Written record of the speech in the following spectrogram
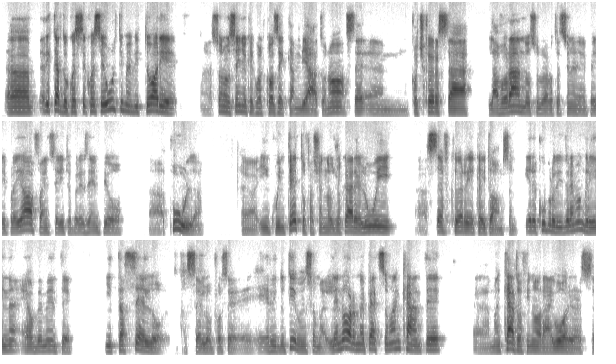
Uh, eh, Riccardo, queste, queste ultime vittorie sono il segno che qualcosa è cambiato, no? Se, um, Coach Kerr sta lavorando sulla rotazione per i playoff, ha inserito per esempio uh, Poole uh, in quintetto facendo giocare lui, uh, Steph Curry e Clay Thompson. Il recupero di Draymond Green è ovviamente il tassello, tassello forse è, è riduttivo, insomma, l'enorme pezzo mancante, mancato finora ai Warriors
